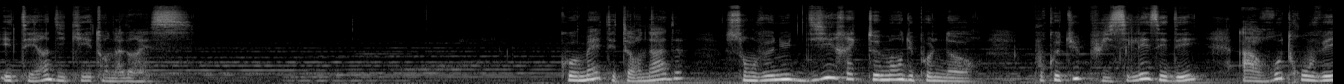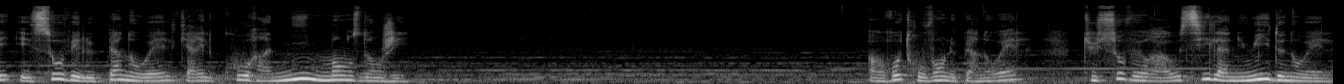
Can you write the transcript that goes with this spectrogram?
était indiquée ton adresse. Comète et Tornade sont venus directement du pôle Nord pour que tu puisses les aider à retrouver et sauver le Père Noël car il court un immense danger. En retrouvant le Père Noël, tu sauveras aussi la nuit de Noël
